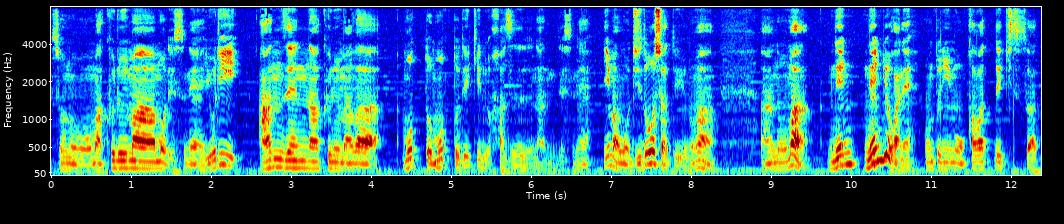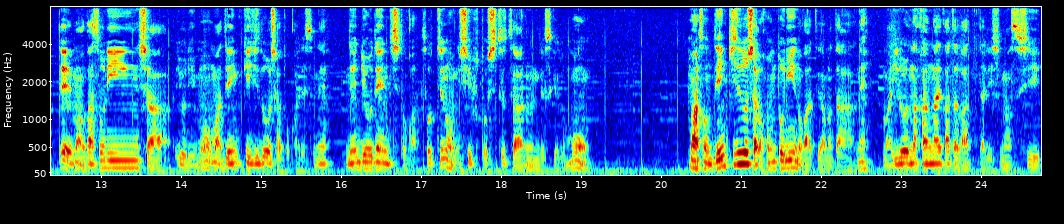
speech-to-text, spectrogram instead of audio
そのまあ車もですねより安全な車がもっともっとできるはずなんですね。今もう自動車というのはあのまあ燃燃料がね本当にもう変わってきつつあって、まあ、ガソリン車よりも、まあ、電気自動車とかですね燃料電池とかそっちの方にシフトしつつあるんですけどもまあその電気自動車が本当にいいのかっていうのはまたね、まあ、いろんな考え方があったりしますし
